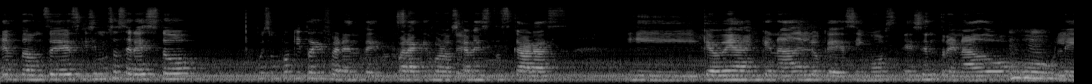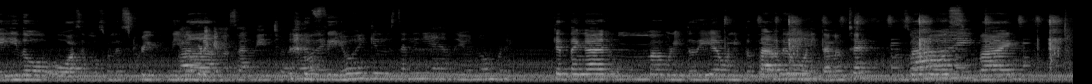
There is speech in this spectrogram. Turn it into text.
Entonces quisimos hacer esto pues un poquito diferente para que conozcan estas caras y que vean que nada de lo que decimos es entrenado o Ujú. leído o hacemos un script ni Nombre nada. que nos han dicho, ¿no? De Sí. que, oye, que lo están leyendo y un nombre. Que tengan un bonito día, bonita tarde o bonita noche. Nos vemos. Bye.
